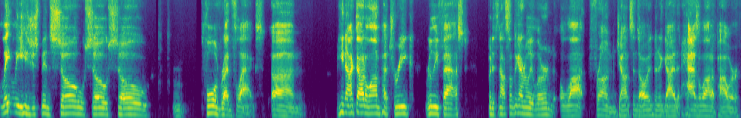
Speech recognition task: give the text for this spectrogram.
lately he's just been so so so full of red flags. Um, he knocked out Alan Patrick really fast, but it's not something I really learned a lot from. Johnson's always been a guy that has a lot of power.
